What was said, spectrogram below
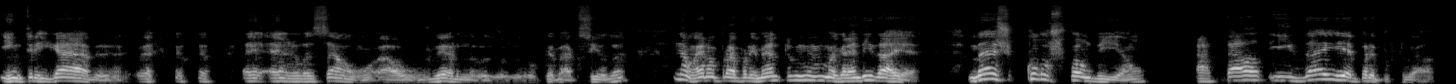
intrigar uh, em relação ao governo do Cavaco Silva não eram propriamente uma grande ideia, mas correspondiam à tal ideia para Portugal.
